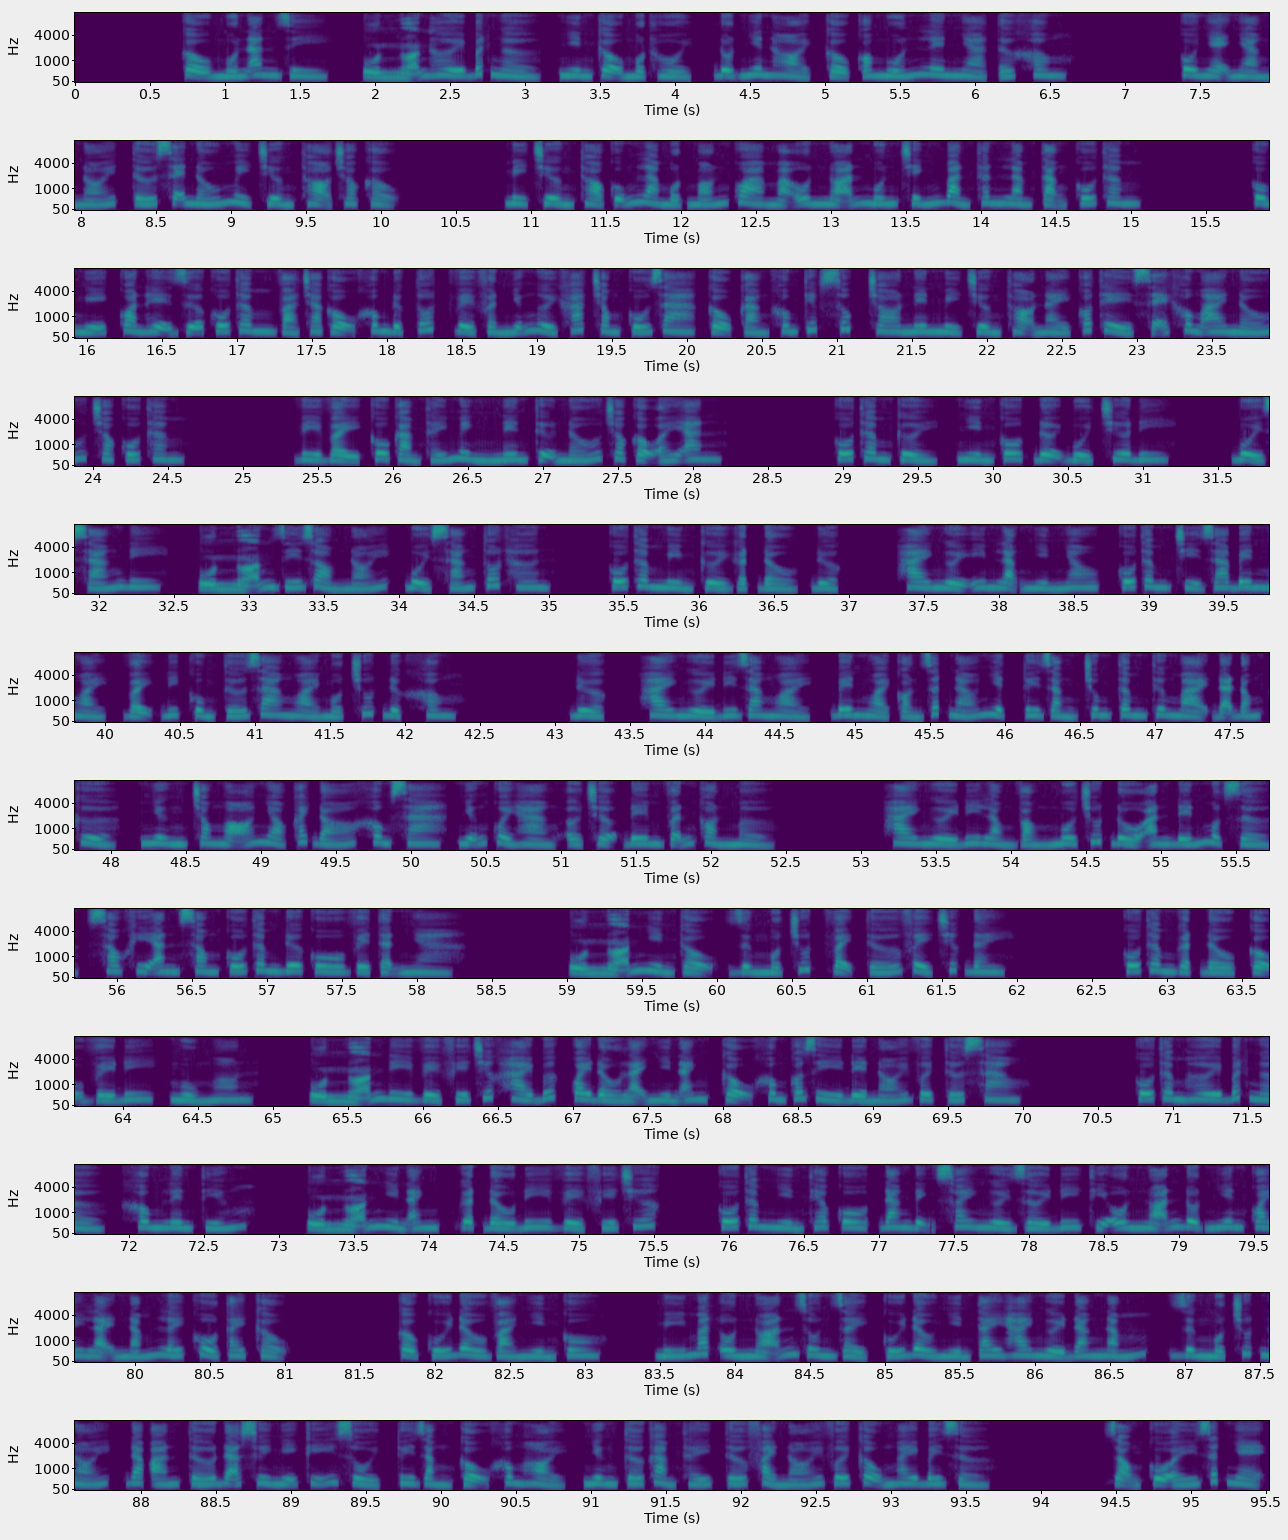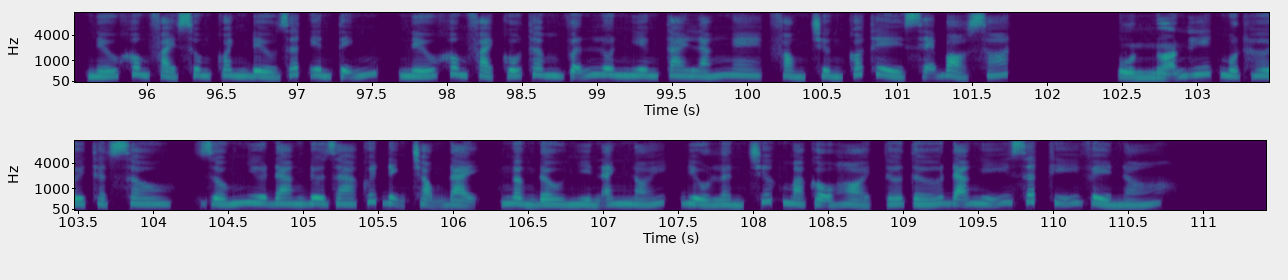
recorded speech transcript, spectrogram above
Cậu muốn ăn gì? Ôn noãn hơi bất ngờ, nhìn cậu một hồi, đột nhiên hỏi, cậu có muốn lên nhà tớ không? Cô nhẹ nhàng nói, tớ sẽ nấu mì trường thọ cho cậu. Mì trường thọ cũng là một món quà mà ôn noãn muốn chính bản thân làm tặng cố thâm. Cô nghĩ quan hệ giữa cố thâm và cha cậu không được tốt về phần những người khác trong cố gia cậu càng không tiếp xúc cho nên mì trường thọ này có thể sẽ không ai nấu cho cố thâm. Vì vậy cô cảm thấy mình nên tự nấu cho cậu ấy ăn. Cố thâm cười, nhìn cô, đợi buổi trưa đi. Buổi sáng đi, ôn noãn dí dỏm nói, buổi sáng tốt hơn. Cố thâm mỉm cười gật đầu, được. Hai người im lặng nhìn nhau, cố thâm chỉ ra bên ngoài, vậy đi cùng tớ ra ngoài một chút được không? Được, hai người đi ra ngoài, bên ngoài còn rất náo nhiệt tuy rằng trung tâm thương mại đã đóng cửa, nhưng trong ngõ nhỏ cách đó không xa, những quầy hàng ở chợ đêm vẫn còn mở. Hai người đi lòng vòng mua chút đồ ăn đến một giờ, sau khi ăn xong cố thâm đưa cô về tận nhà. Ôn noãn nhìn cậu, dừng một chút, vậy tớ về trước đây. Cố thâm gật đầu, cậu về đi, ngủ ngon. Ôn noãn đi về phía trước hai bước quay đầu lại nhìn anh, cậu không có gì để nói với tớ sao. Cố thâm hơi bất ngờ, không lên tiếng. Ôn noãn nhìn anh, gật đầu đi về phía trước. Cố thâm nhìn theo cô, đang định xoay người rời đi thì ôn noãn đột nhiên quay lại nắm lấy cổ tay cậu. Cậu cúi đầu và nhìn cô, Mí mắt ôn noãn run rẩy cúi đầu nhìn tay hai người đang nắm, dừng một chút nói, đáp án tớ đã suy nghĩ kỹ rồi, tuy rằng cậu không hỏi, nhưng tớ cảm thấy tớ phải nói với cậu ngay bây giờ. Giọng cô ấy rất nhẹ, nếu không phải xung quanh đều rất yên tĩnh, nếu không phải cố thâm vẫn luôn nghiêng tai lắng nghe, phòng chừng có thể sẽ bỏ sót. Ôn noãn hít một hơi thật sâu, giống như đang đưa ra quyết định trọng đại, ngẩng đầu nhìn anh nói, điều lần trước mà cậu hỏi tớ tớ đã nghĩ rất kỹ về nó.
